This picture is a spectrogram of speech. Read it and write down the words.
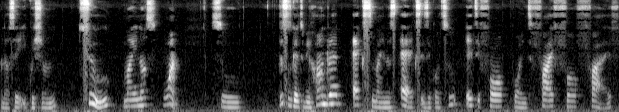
and I'll say equation 2 minus 1 so this is going to be 100 x minus x is equal to 84.545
